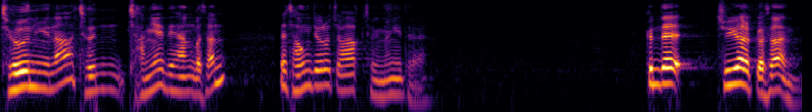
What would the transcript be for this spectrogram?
전위나 전장에 대한 것은 자동적으로 쫙 증명이 돼. 근데 주의할 것은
